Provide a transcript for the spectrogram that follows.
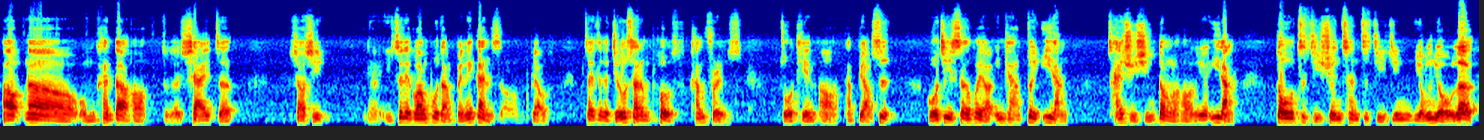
好，那我们看到哈，这个下一则消息，以色列国防部长本尼干斯哦表，在这个 Jerusalem Post Conference 昨天哦，他表示。国际社会啊，应该要对伊朗采取行动了哈，因为伊朗都自己宣称自己已经拥有了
